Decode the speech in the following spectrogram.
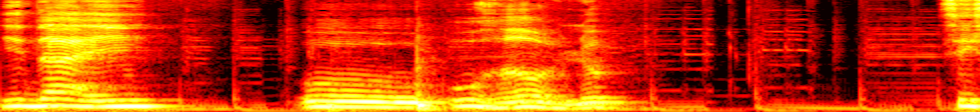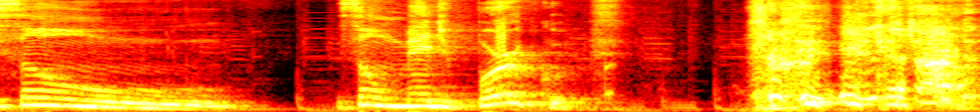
E daí o, o Han olhou. Vocês são. São Mad Porco? ele tava.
